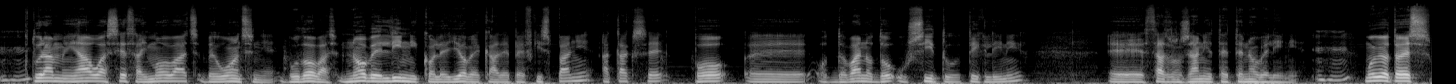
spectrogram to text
Mhm. która miała się zajmować wyłącznie budować nowe linie kolejowe KDP w Hiszpanii, a także po eh, oddobano do usitu tih linijih e, θα ζάνιεται τε νοβελίνι. Μου είπε το εσ...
